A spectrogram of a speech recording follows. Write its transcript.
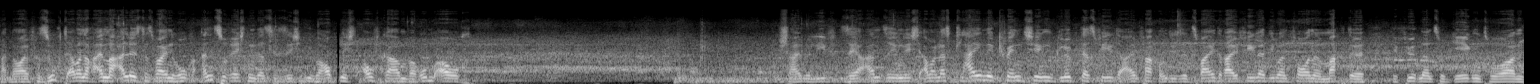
Hat noch versucht aber noch einmal alles, das war ihnen hoch anzurechnen, dass sie sich überhaupt nicht aufgaben. Warum auch? Die Scheibe lief sehr ansehnlich, aber das kleine Quäntchen Glück, das fehlte einfach. Und diese zwei, drei Fehler, die man vorne machte, die führten dann zu Gegentoren.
